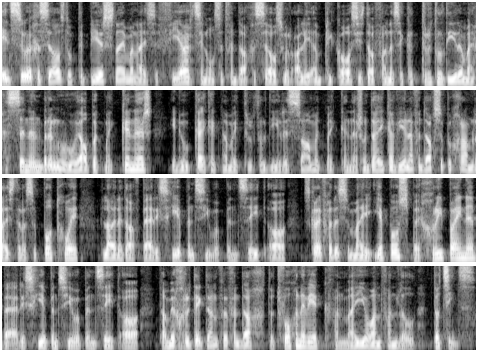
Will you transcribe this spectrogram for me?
En so gesels Dr. Peer Snyman, hy's 'n veearts en ons het vandag gesels oor al die implikasies daarvan as ek 'n troeteldier in my gesin inbring, hoe help ek my kinders en hoe kyk ek na my troeteldiere saam met my kinders? Onthou jy kan weer na vandag se program luister as 'n potgooi, laai dit af by berriesgep.co.za. Skryf gerus vir my e-pos by groeipyne@berriesgep.co.za. daarmee groet ek dan vir vandag tot volgende week van my Johan van Lille. Totsiens.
